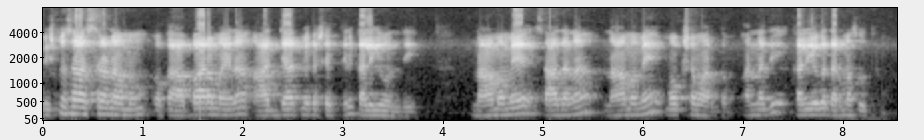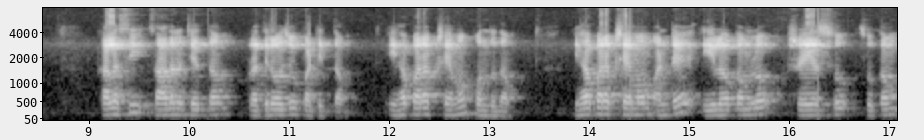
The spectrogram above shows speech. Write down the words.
విష్ణు సహస్రనామం ఒక అపారమైన ఆధ్యాత్మిక శక్తిని కలిగి ఉంది. నామమే సాధన నామమే మోక్ష మార్గం అన్నది కలియుగ ధర్మసూత్రం. కలిసి సాధన చేద్దాం ప్రతిరోజు పఠిద్దాం. ఇహపర క్షేమం పొందుదాం. ఇహపర క్షేమం అంటే ఈ లోకంలో శ్రేయస్సు సుఖం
